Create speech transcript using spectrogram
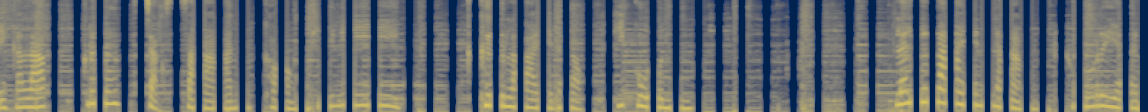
เอกลักษณ์เครื่องจักสารของที่นี่ คือลายดอกพิกุล และลายหนามทุเรียน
